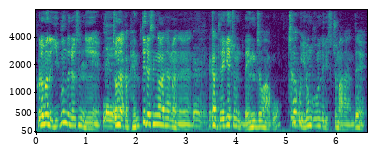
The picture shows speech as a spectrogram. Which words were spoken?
그러면 이분들은 선생님, 네. 저는 약간 뱀띠를 생각을 하면은 음. 약간 되게 좀 냉정하고 차고 음. 이런 부분들이 있을 줄 알았는데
